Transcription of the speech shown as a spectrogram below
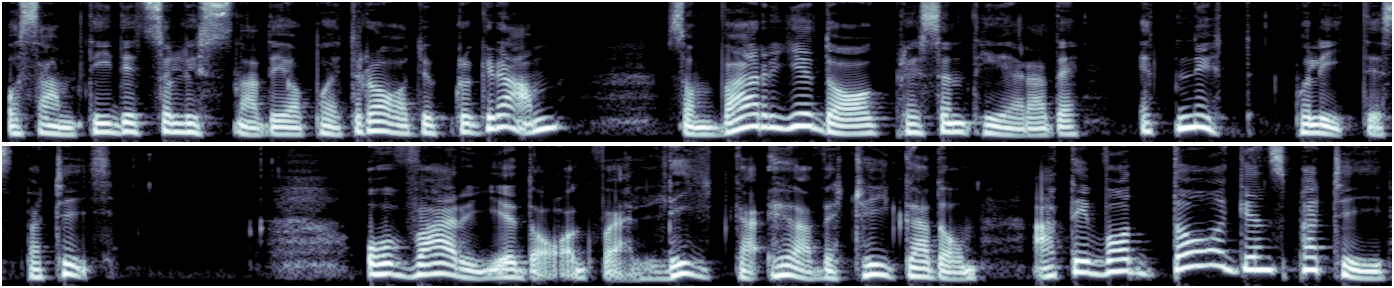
och samtidigt så lyssnade jag på ett radioprogram som varje dag presenterade ett nytt politiskt parti. Och varje dag var jag lika övertygad om att det var dagens parti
